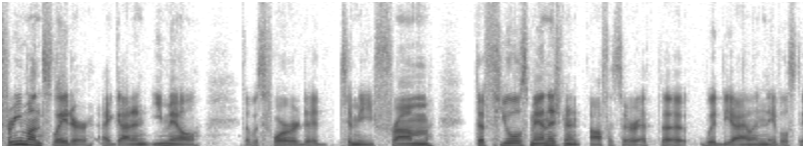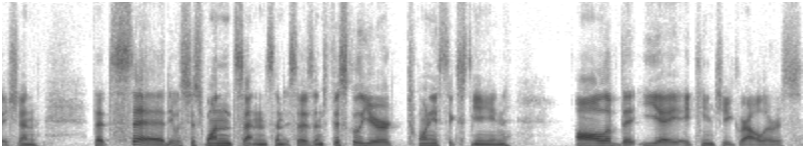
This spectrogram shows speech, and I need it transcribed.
three months later, I got an email that was forwarded to me from the fuels management officer at the Whidbey Island Naval Station that said, it was just one sentence, and it says, in fiscal year 2016, all of the EA 18G growlers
